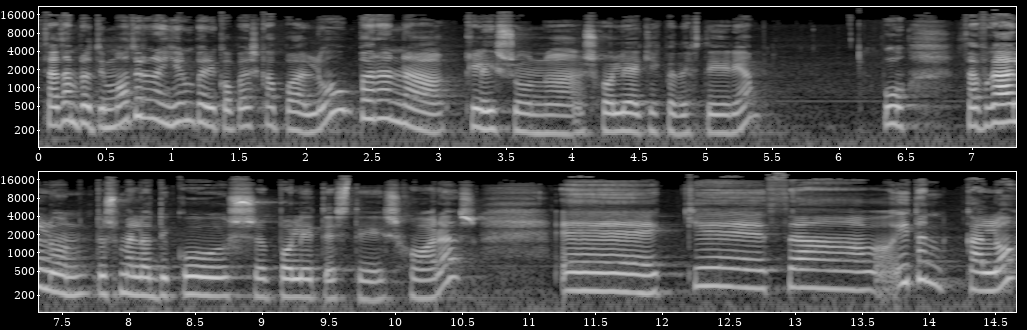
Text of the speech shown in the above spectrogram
Θα ήταν προτιμότερο να γίνουν περικοπές κάπου αλλού παρά να κλείσουν ε, σχολεία και εκπαιδευτήρια που θα βγάλουν τους μελλοντικούς πολίτες της χώρας ε, και θα ήταν καλό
